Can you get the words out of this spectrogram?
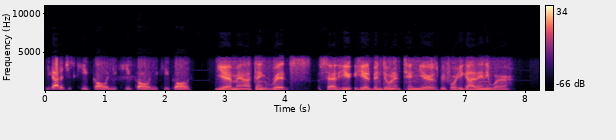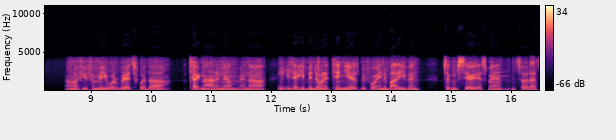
You got to just keep going. You keep going. You keep going. Yeah, man. I think Rittz said he he had been doing it ten years before he got anywhere. I don't know if you're familiar with Rittz with uh Tech N9ne and them, and uh he Mhm. said he'd been doing it ten years before anybody even took him serious, man. And so that's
